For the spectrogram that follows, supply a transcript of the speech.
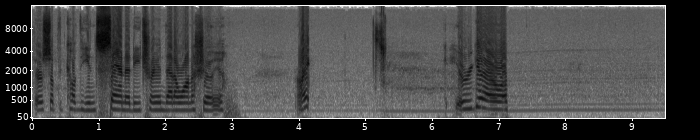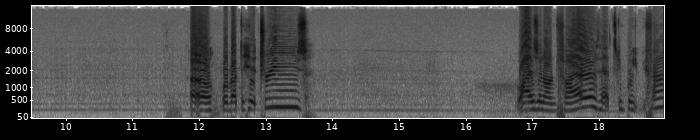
There's something called the Insanity Train that I want to show you. Alright. Okay, here we go. Uh-oh, we're about to hit trees. Why is it on fire? That's completely fine.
